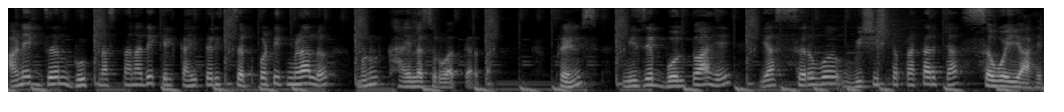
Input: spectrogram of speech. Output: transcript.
अनेक जण भूक नसताना देखील काहीतरी चटपटीत मिळालं म्हणून खायला सुरुवात करतात. फ्रेंड्स मी जे बोलतो आहे या सर्व विशिष्ट प्रकारच्या सवयी आहेत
